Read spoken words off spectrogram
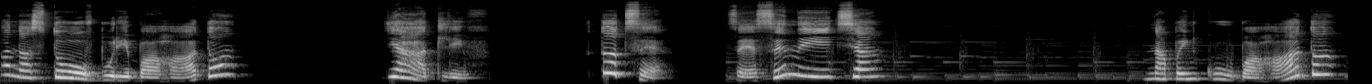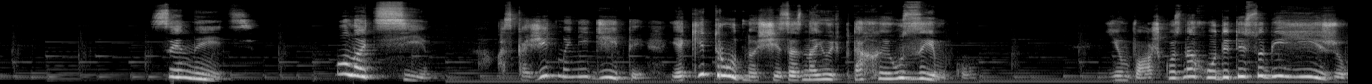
А на стовбурі багато дятлів. Хто це? Це синиця. На пеньку багато синиць. Молодці. А скажіть мені, діти, які труднощі зазнають птахи узимку? Їм важко знаходити собі їжу.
